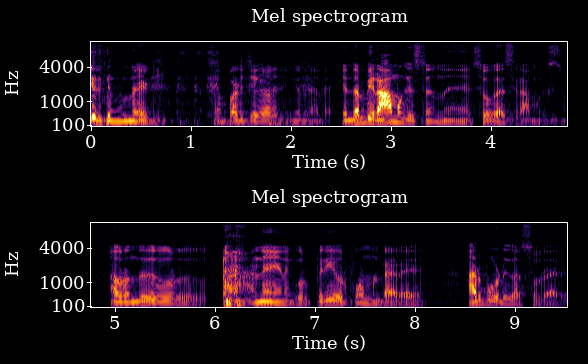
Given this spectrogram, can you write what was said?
இதுக்கு முன்னாடி. நான் படித்த காலேஜுங்கிறனால என் தம்பி ராமகிருஷ்ணன் சிவகாசி ராமகிருஷ்ணன். அவர் வந்து ஒரு அண்ணன் எனக்கு ஒரு பெரிய ஒரு ஃபோன் பண்ணுறாரு அருப்புக்கோட்டைக்கு வர சொல்கிறாரு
